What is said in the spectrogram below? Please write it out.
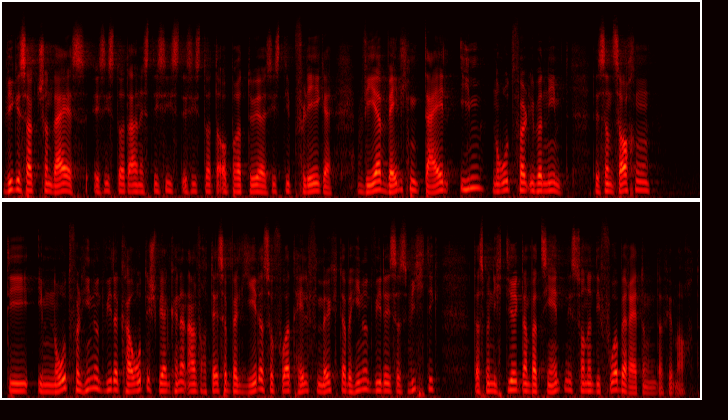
wie gesagt, schon weiß, es ist dort Anästhesist, es ist dort der Operateur, es ist die Pflege, wer welchen Teil im Notfall übernimmt. Das sind Sachen, die im Notfall hin und wieder chaotisch werden können, einfach deshalb, weil jeder sofort helfen möchte. Aber hin und wieder ist es wichtig, dass man nicht direkt am Patienten ist, sondern die Vorbereitungen dafür macht.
